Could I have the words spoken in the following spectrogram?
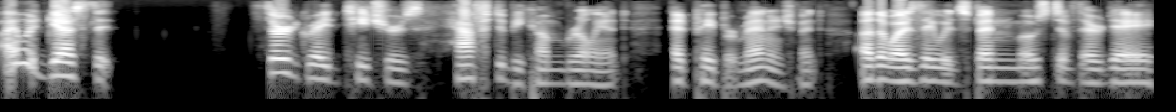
I would guess that third grade teachers have to become brilliant at paper management. Otherwise, they would spend most of their day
